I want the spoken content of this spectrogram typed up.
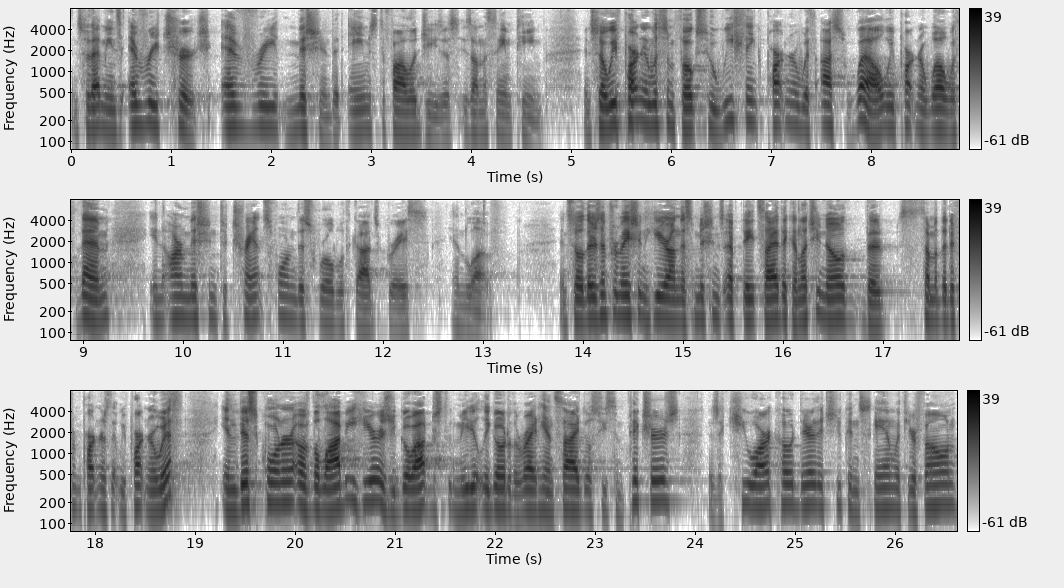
And so that means every church, every mission that aims to follow Jesus is on the same team. And so we've partnered with some folks who we think partner with us well. We partner well with them in our mission to transform this world with God's grace and love. And so there's information here on this missions update side that can let you know the, some of the different partners that we partner with. In this corner of the lobby here, as you go out, just immediately go to the right hand side, you'll see some pictures. There's a QR code there that you can scan with your phone,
